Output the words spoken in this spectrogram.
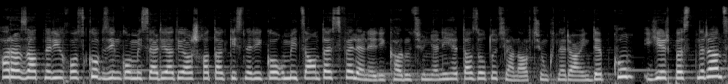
Հարազատների խոսքով զինկոմիսարիատի աշխատակիցների կողմից անտեսվել են Էրիկ Հարությունյանի հետազոտության արդյունքները այն դեպքում, երբ ըստ նրանց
